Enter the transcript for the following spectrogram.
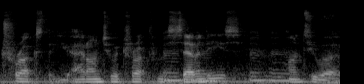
trucks that you add onto a truck from the Mhm. 70s Mhm. onto a,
